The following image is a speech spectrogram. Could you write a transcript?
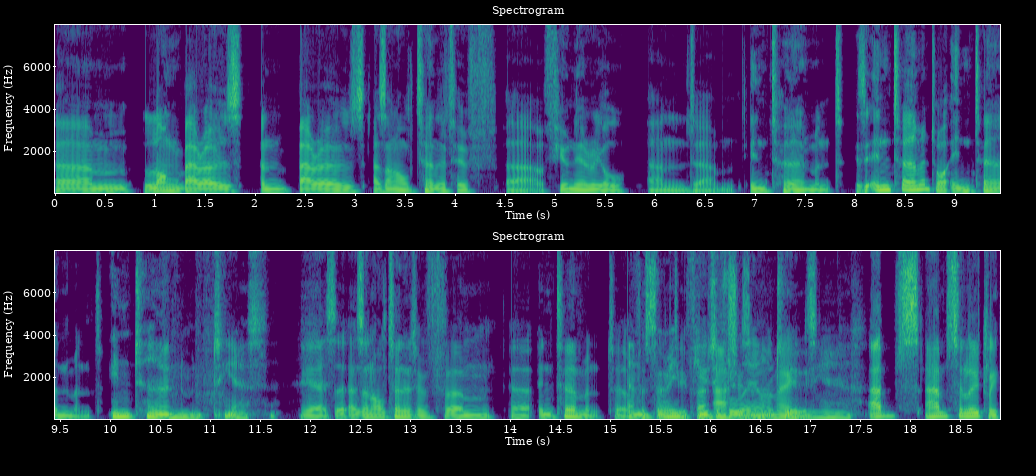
um, long barrows and barrows as an alternative uh, funereal and um, interment. Is it interment or internment? Internment, yes. Yes, as an alternative um, uh, interment uh, facility for ashes and remains. too, yes. Abs- absolutely.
